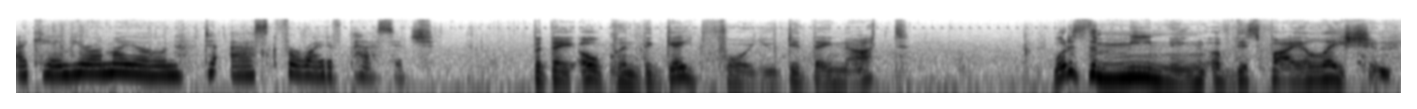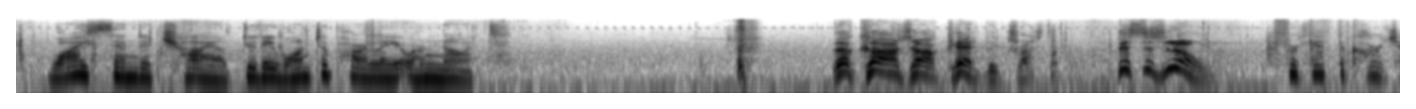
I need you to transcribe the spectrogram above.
I came here on my own to ask for rite of passage. But they opened the gate for you, did they not? What is the meaning of this violation? Why send a child? Do they want to parley or not? The Carja can't be trusted. This is known. Forget the Carja.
